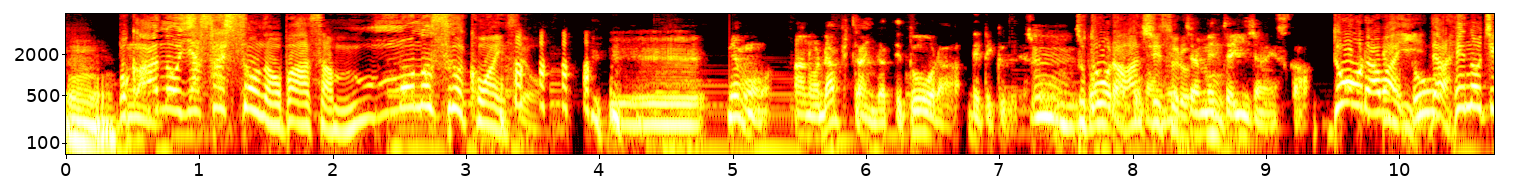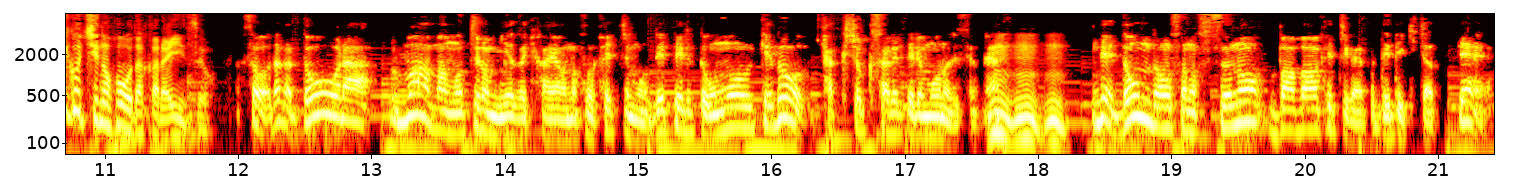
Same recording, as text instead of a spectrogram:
うん。僕、あの優しそうなおばあさん、ものすごい怖いんですよ。へでも、あの、ラピュタにだってドーラ出てくるでしょ？うんドーラ安心するめちゃめちゃいいじゃないですか。ドーラはいい。だから、への字口の方だからいいんですよ。そう、だからドーラは、まあもちろん宮崎駿のそのフェチも出てると思うけど、脚色されてるものですようんうね。んで、どんどんその素のババアフェチがやっぱ出てきちゃって、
